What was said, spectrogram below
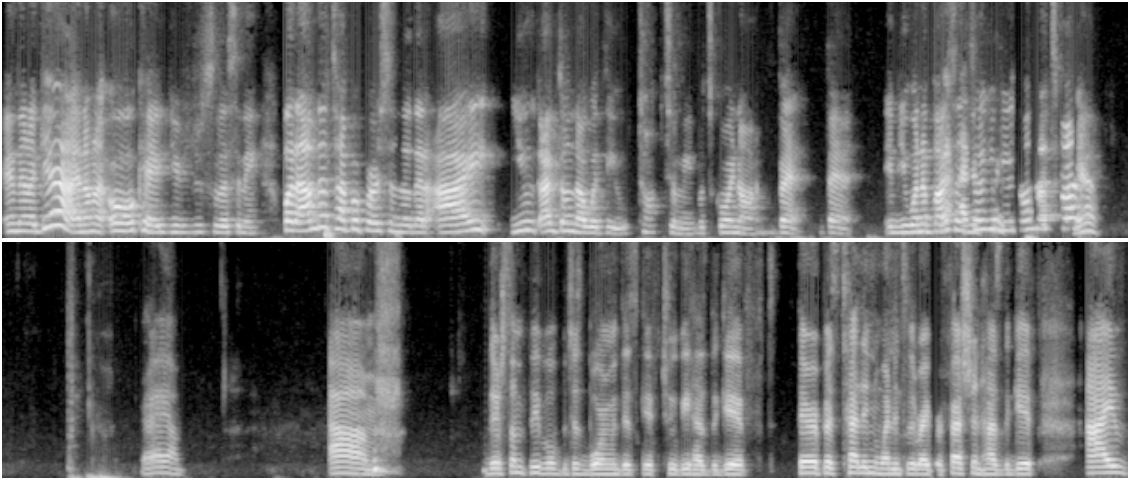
And they're like, "Yeah," and I'm like, "Oh, okay, you're just listening." But I'm the type of person though that I you I've done that with you. Talk to me. What's going on? Vent, vent. If you want advice, Yeah, I tell you. If you don't, that's fine. Yeah. Yeah, I am. Um, there's some people just born with this gift. Choobie has the gift. Therapist telling went into the right profession has the gift. I've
